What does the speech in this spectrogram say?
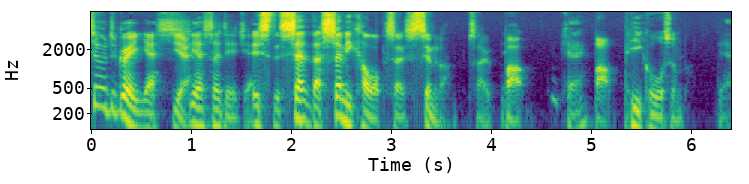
To a degree, yes. Yeah. Yes, I did. Yeah. It's the se- that semi co-op, so it's similar. So, but okay. but peak awesome. Yeah.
